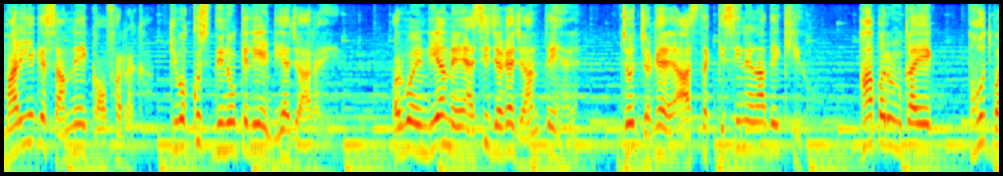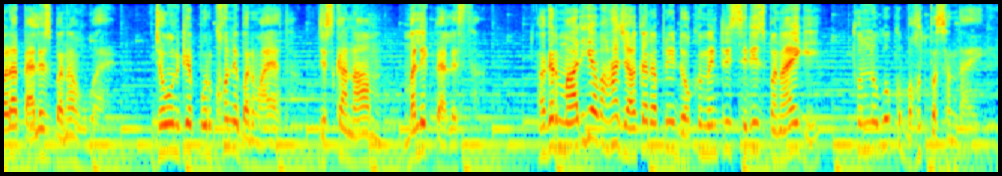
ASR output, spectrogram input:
मारिया के सामने एक ऑफ़र रखा कि वो कुछ दिनों के लिए इंडिया जा रहे हैं और वो इंडिया में ऐसी जगह जानते हैं जो जगह आज तक किसी ने ना देखी हो। वहाँ पर उनका एक बहुत बड़ा पैलेस बना हुआ है, जो उनके पुरखों ने बनवाया था, जिसका नाम मलिक पैलेस था। अगर मारिया वहाँ जाकर अपनी डॉक्यूमेंट्री सीरीज़ बनाएगी तो उन लोगों को बहुत पसंद आएगी।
